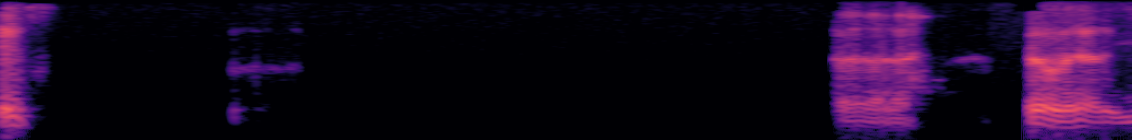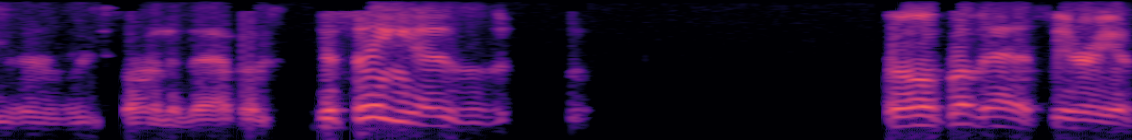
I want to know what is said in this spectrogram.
It's uh, I don't know how to even respond to that, but the thing is, well, my brother had a. If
